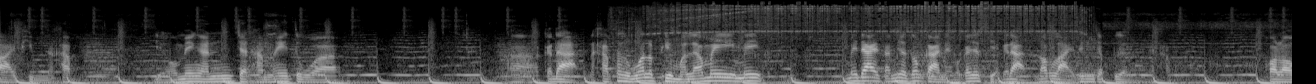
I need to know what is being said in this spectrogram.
ลายพิมพ์นะครับ เดี๋ยวไม่งั้นจะทำให้ตัวกระดาษนะครับ ถ้าสมมติว่าเราพิมพ์มาแล้วไม่ไม่ไม่ได้ตามที่เราต้องการเนี่ยมันก็จะเสียกระดาษลอกลายซึ่งจะเปลืองนะครับ พอเรา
